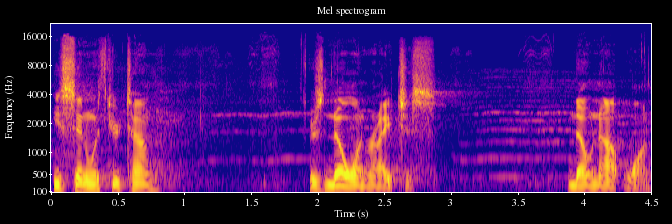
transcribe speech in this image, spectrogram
You sin with your tongue. There's no one righteous. No, not one.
